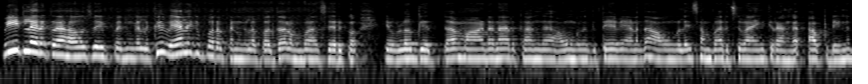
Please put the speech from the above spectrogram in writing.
வீட்டில் இருக்கிற ஹவுஸ் ஒய்ஃப் பெண்களுக்கு வேலைக்கு போகிற பெண்களை பார்த்தா ரொம்ப ஆசையாக இருக்கும். எவ்வளோ கெத்தாக மாடனாக இருக்காங்க. அவங்களுக்கு தேவையானதை அவங்களே சம்பாரித்து வாங்கிக்கிறாங்க அப்படின்னு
